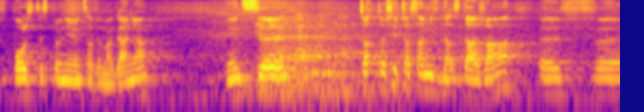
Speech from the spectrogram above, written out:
w Polsce spełniająca wymagania. Więc e, to się czasami zda- zdarza. E, e,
